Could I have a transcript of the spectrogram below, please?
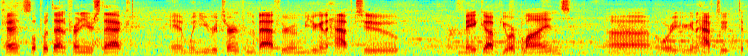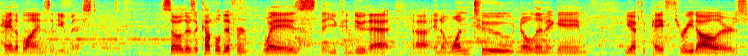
Okay, so put that in front of your stack. And when you return from the bathroom, you're going to have to make up your blinds, uh, or you're going to have to, to pay the blinds that you missed. So there's a couple different ways that you can do that. Uh, in a one-two no limit game, you have to pay three dollars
